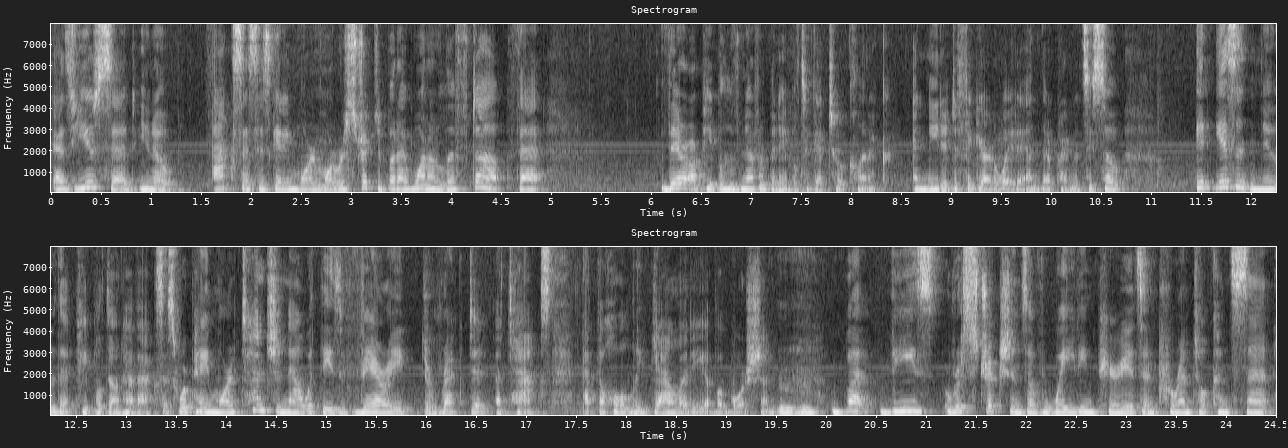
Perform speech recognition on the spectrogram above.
as you said, you know, access is getting more and more restricted, but I want to lift up that there are people who've never been able to get to a clinic and needed to figure out a way to end their pregnancy. So it isn't new that people don't have access. We're paying more attention now with these very directed attacks at the whole legality of abortion. Mm-hmm. But these restrictions of waiting periods and parental consent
